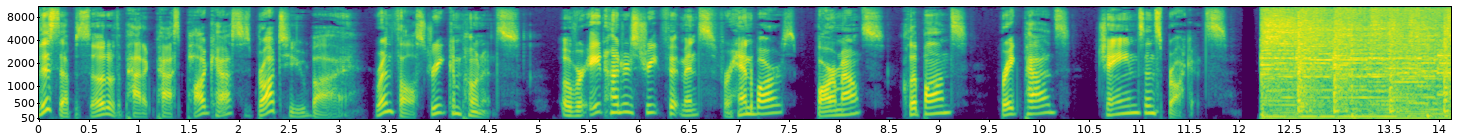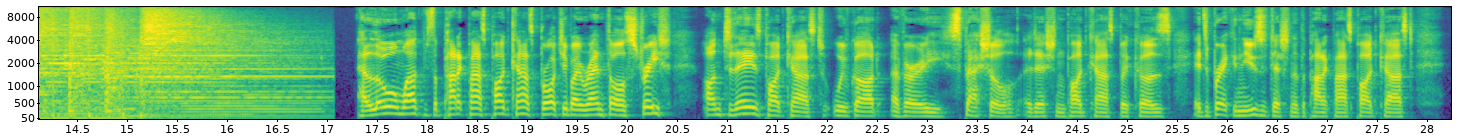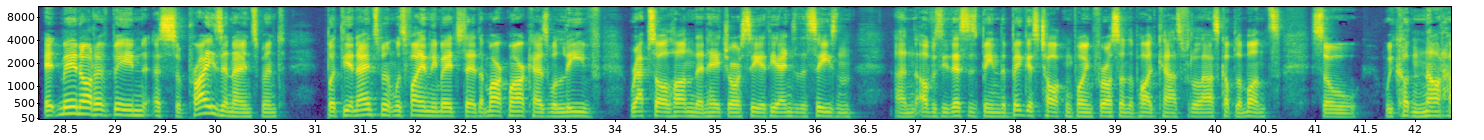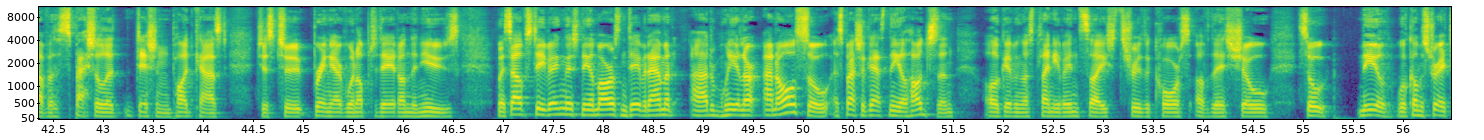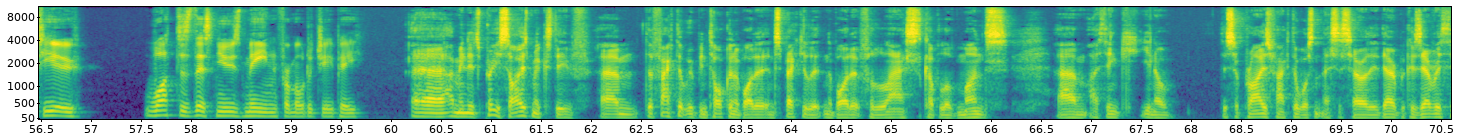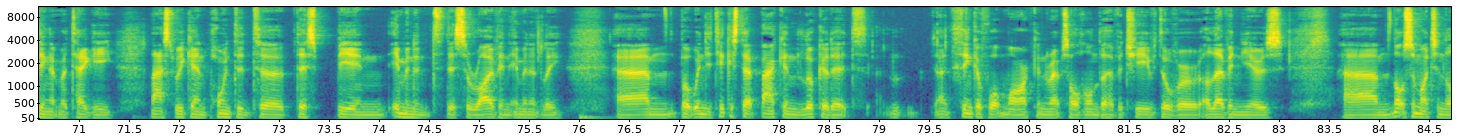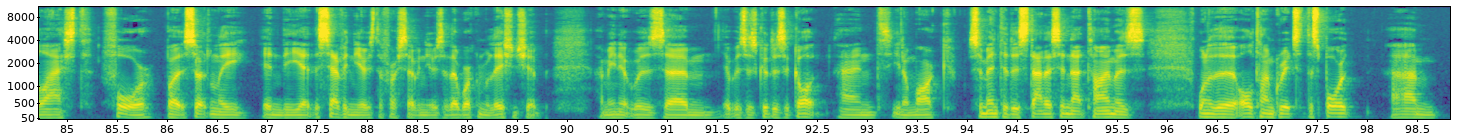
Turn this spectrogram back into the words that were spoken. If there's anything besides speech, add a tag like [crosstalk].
This episode of the Paddock Pass podcast is brought to you by Renthal Street Components. Over 800 street fitments for handlebars, bar mounts, clip ons, brake pads, chains, and sprockets. Hello and welcome to the Paddock Pass podcast brought to you by Renthal Street. On today's podcast, we've got a very special edition podcast because it's a breaking news edition of the Paddock Pass podcast. It may not have been a surprise announcement, but the announcement was finally made today that Marc Marquez will leave Repsol Honda and HRC at the end of the season. And obviously, this has been the biggest talking point for us on the podcast for the last couple of months. So we could not have a special edition podcast just to bring everyone up to date on the news. Myself, Steve English, Neil Morrison, David Emmett, Adam Wheeler, and also a special guest, Neil Hodgson, all giving us plenty of insight through the course of this show. So, Neil, we'll come straight to you. What does this news mean for MotoGP? Uh, I mean, it's pretty seismic, Steve. Um, the fact that we've been talking about it and speculating about it for the last couple of months, um, I think, you know, the surprise factor wasn't necessarily there because everything at Motegi last weekend pointed to this being imminent, this arriving imminently. Um, but when you take a step back and look at it and think of what Mark and Repsol Honda have achieved over 11 years, um, not so much in the last four, but certainly in the uh, the seven years, the first seven years of their working relationship. I mean, it was um, it was as good as it got, and you know, Mark cemented his status in that time as one of the all time greats of the sport um,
